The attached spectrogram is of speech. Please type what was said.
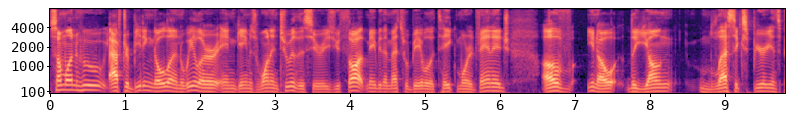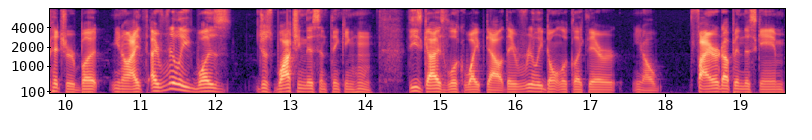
someone who, after beating Nola and Wheeler in games one and two of the series, you thought maybe the Mets would be able to take more advantage of, you know, the young, less experienced pitcher. But, you know, I, I really was just watching this and thinking, hmm, these guys look wiped out. They really don't look like they're, you know, fired up in this game.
